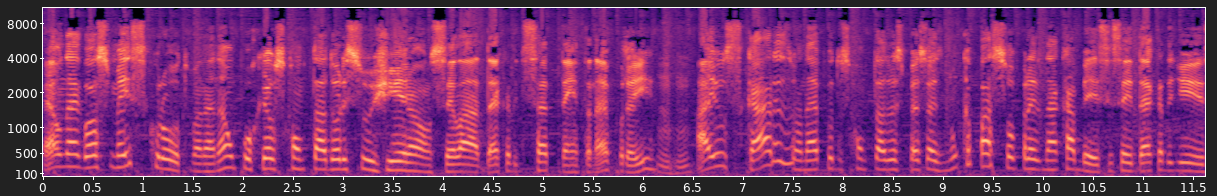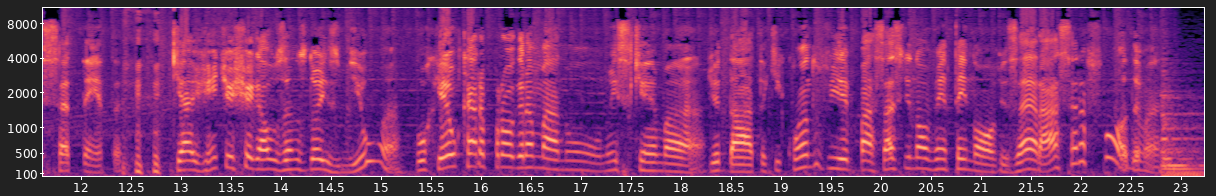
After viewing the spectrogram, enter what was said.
é um negócio meio escroto, mano, não? Porque os computadores surgiram, sei lá, década de 70, né, por aí. Uhum. Aí os caras, mano, na época dos computadores pessoais, nunca passou pra eles na cabeça, isso aí década de 70, que a gente ia chegar aos anos 2000, mano, porque o cara programar num, num esquema de data que quando via, passasse de 99 zerasse, era foda, mano.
